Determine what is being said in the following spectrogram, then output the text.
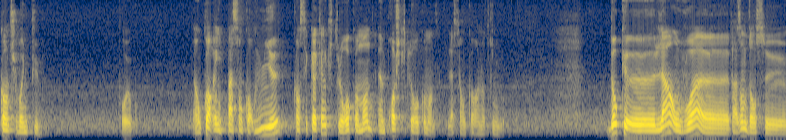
Quand tu vois une pub, pour le. Et encore, il passe encore mieux quand c'est quelqu'un qui te le recommande, un proche qui te le recommande. Là, c'est encore un autre niveau. Donc euh, là, on voit, euh, par exemple, dans ce,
